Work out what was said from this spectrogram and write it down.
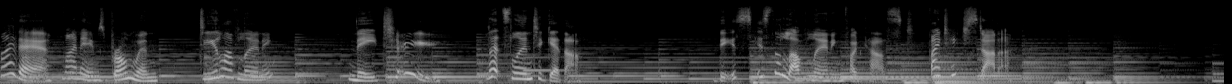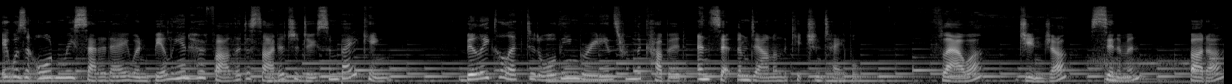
Hi there, my name's Bronwyn. Do you love learning? Me too. Let's learn together. This is the Love Learning Podcast by TeachStarter. It was an ordinary Saturday when Billy and her father decided to do some baking. Billy collected all the ingredients from the cupboard and set them down on the kitchen table flour, ginger, cinnamon, butter,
